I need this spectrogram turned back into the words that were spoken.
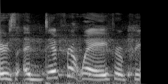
There's a different way for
